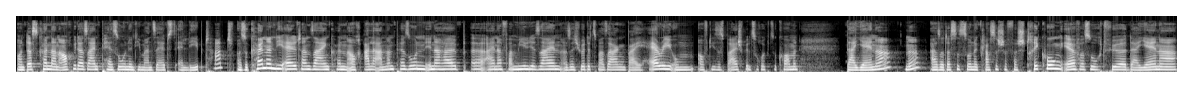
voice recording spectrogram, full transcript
Und das können dann auch wieder sein Personen, die man selbst erlebt hat. Also können die Eltern sein, können auch alle anderen Personen innerhalb äh, einer Familie sein. Also ich würde jetzt mal sagen, bei Harry, um auf dieses Beispiel zurückzukommen, Diana, ne? Also das ist so eine klassische Verstrickung. Er versucht für Diana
